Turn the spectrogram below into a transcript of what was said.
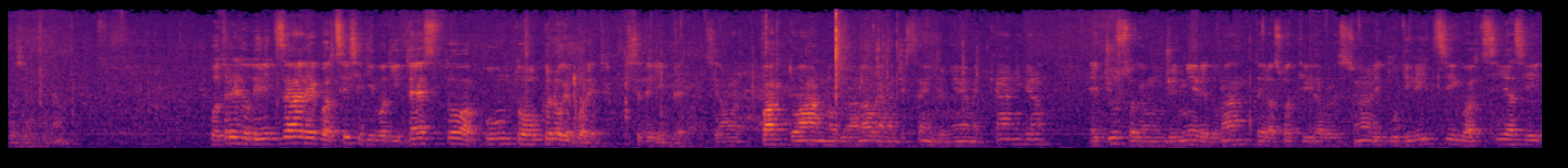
così via. Potrete utilizzare qualsiasi tipo di testo, appunto quello che volete, siete liberi. Siamo al quarto anno di una laurea magistrale in ingegneria meccanica, è giusto che un ingegnere durante la sua attività professionale utilizzi qualsiasi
